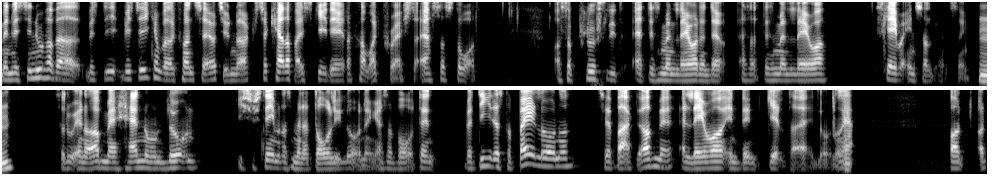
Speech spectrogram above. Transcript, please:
Men hvis de nu har været, hvis de, hvis de ikke har været konservative nok, så kan der faktisk ske det, at der kommer et crash, der er så stort, og så pludseligt, at det simpelthen laver den der, altså det simpelthen laver, skaber insolvens. Ikke? Mm. Så du ender op med at have nogle lån i systemet, der simpelthen er dårlige lån, ikke? altså hvor den værdi, der står bag lånet, til at bakke det op med, er lavere end den gæld, der er i lånet. Ikke? Ja. Og, og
